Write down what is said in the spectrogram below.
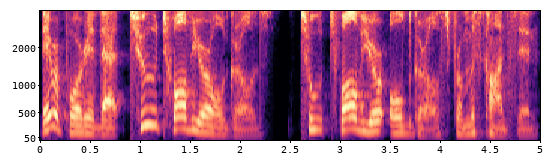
they reported that two 12 year old girls, two 12 year old girls from Wisconsin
